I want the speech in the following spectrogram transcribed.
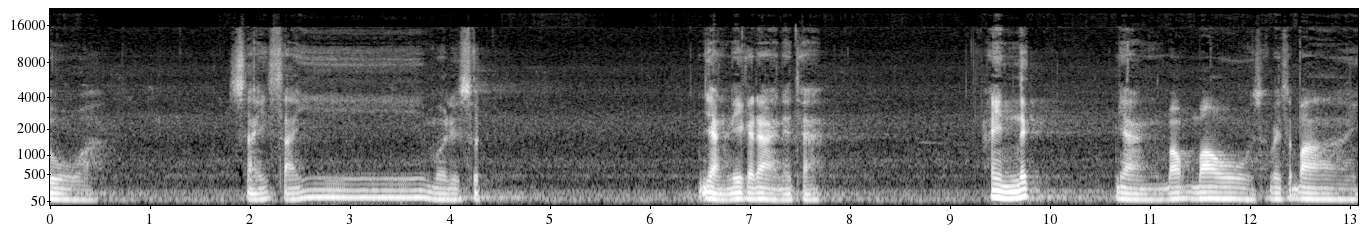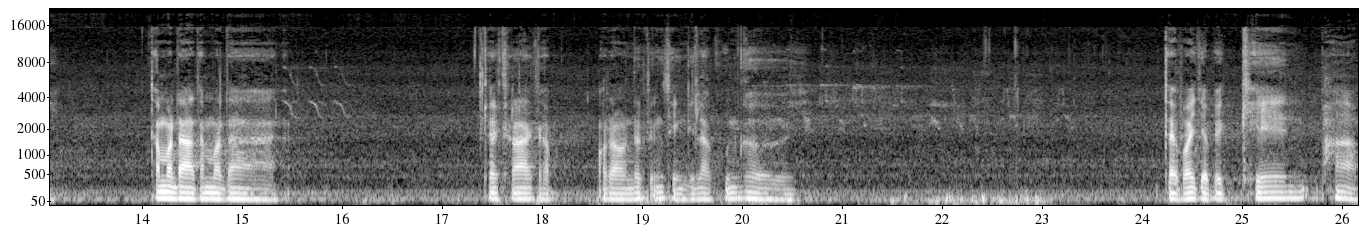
ตัว ใสๆบริสุทธิ์ อย่างนี้ก็ได้นะจ๊ะ ให้นึกอย่างเบาๆ สบายๆ ธรรมดา ธรรมดา คล้ายๆกับเรานึกถึงสิ่งที่เราคุ้นเคย แต่ว่าจะไปเค้นภาพ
